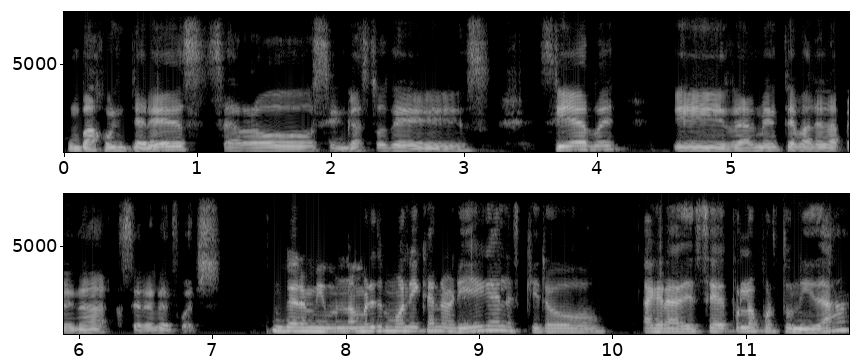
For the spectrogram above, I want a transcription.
un bajo interés, cerro sin gastos de cierre y realmente vale la pena hacer el esfuerzo. Bueno, mi nombre es Mónica Noriega, les quiero agradecer por la oportunidad.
